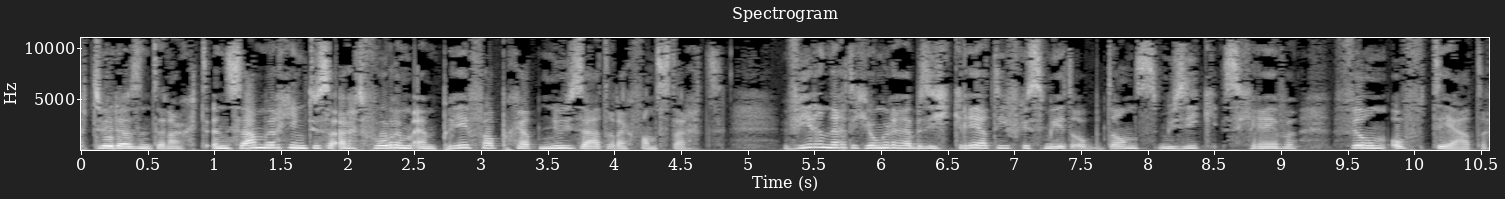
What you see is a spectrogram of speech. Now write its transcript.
2008. Een samenwerking tussen Artforum en Prefab gaat nu zaterdag van start. 34 jongeren hebben zich creatief gesmeten op dans, muziek, schrijven, film of theater.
